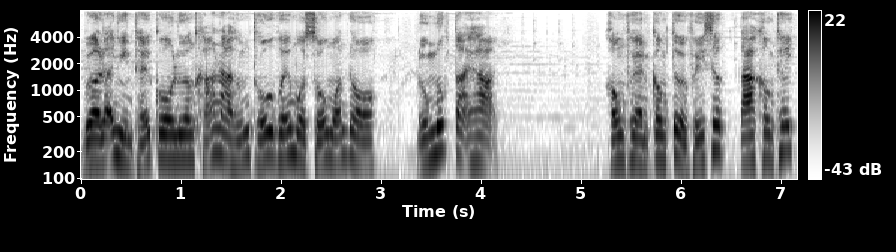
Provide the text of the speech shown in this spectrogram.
Vừa lỡ nhìn thấy cô nương khá là hứng thú với một số món đồ, đúng lúc tại hạ. Không phiền công tử phí sức, ta không thích.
